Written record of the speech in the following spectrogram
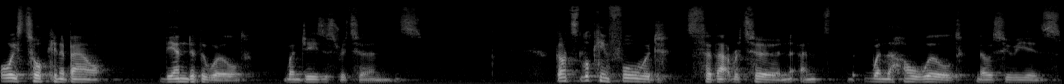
always talking about the end of the world when Jesus returns. God's looking forward to that return and when the whole world knows who He is.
